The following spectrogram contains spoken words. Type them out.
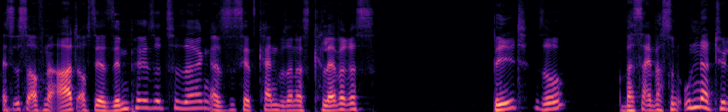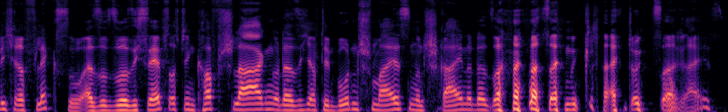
Es ist auf eine Art auch sehr simpel sozusagen. Also es ist jetzt kein besonders cleveres Bild so. Aber es ist einfach so ein unnatürlicher Reflex so. Also so sich selbst auf den Kopf schlagen oder sich auf den Boden schmeißen und schreien oder so, einfach seine Kleidung zerreißen.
